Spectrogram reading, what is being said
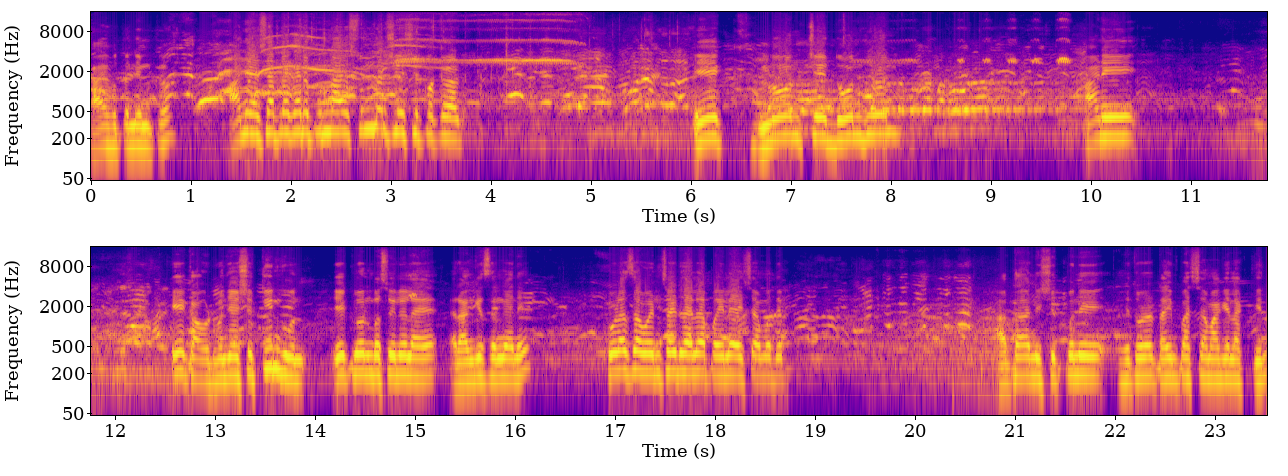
काय होतं नेमकं. आणि अशा प्रकारे पुन्हा सुंदरशी अशी पकड. एक लोनचे दोन गुण. आणि एक आउट म्हणजे असे तीन गुण. एक लोन बसवलेला आहे रांगी संघाने. थोडासा वन साईड झाला पहिल्या याच्यामध्ये. आता निश्चितपणे हे थोडं टाइमपासच्या मागे लागतील.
